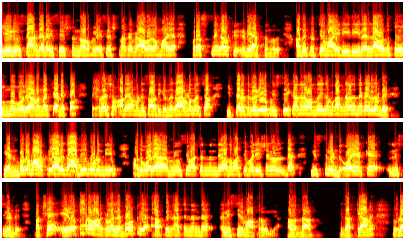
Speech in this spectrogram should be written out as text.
ഈ ഒരു സ്റ്റാൻഡേർഡൈസേഷനും നോർമലൈസേഷനും ഒക്കെ വ്യാപകമായ പ്രശ്നങ്ങൾക്ക് ഇടയാക്കുന്നത്. അത് കൃത്യമായ രീതിയിൽ എല്ലാവർക്കും തോന്നുന്ന പോലെയാണെന്നൊക്കെയാണ് ഇപ്പൊ ഏകദേശം അറിയാൻ വേണ്ടി സാധിക്കുന്നത്. കാരണം എന്ന് വെച്ചാൽ ഇത്തരത്തിലൊരു മിസ്റ്റേക്ക് അങ്ങനെ വന്നു കഴിഞ്ഞാൽ നമുക്ക് അങ്ങനെ തന്നെ കരുതണ്ടേ. എൺപത് മാർക്കിലെ ആൾ ഗാദി ബോർഡിന്റെയും അതുപോലെ മ്യൂസിയം അറ്റൻഡന്റ് അത് മറ്റു പരീക്ഷകളുടെ ലിസ്റ്റിലുണ്ട്. ഒയൊക്കെ ലിസ്റ്റിലുണ്ട്. പക്ഷേ എഴുപത്തി ആറ് മാർക്കുള്ള ലബോറട്ടറി പിന്നെ അറ്റൻഡന്റ് ലിസ്റ്റിൽ മാത്രമില്ല. അതെന്താ? ഇതൊക്കെയാണ് ഇവിടെ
